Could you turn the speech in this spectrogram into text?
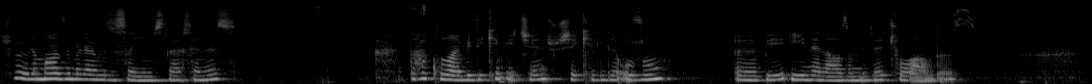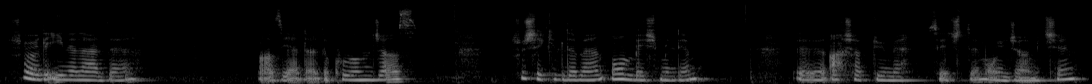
Şöyle malzemelerimizi sayayım isterseniz. Daha kolay bir dikim için şu şekilde uzun e, bir iğne lazım bize. Çuvaldız. Şöyle iğnelerde bazı yerlerde kullanacağız. Şu şekilde ben 15 milim e, ahşap düğme seçtim oyuncağım için.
